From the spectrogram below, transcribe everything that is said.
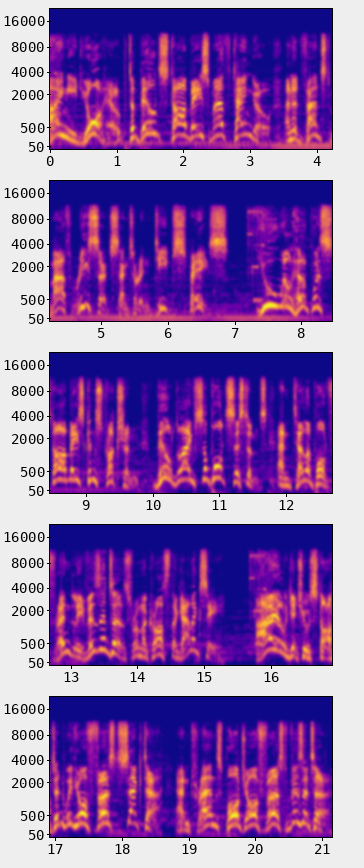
I need your help to build Starbase Math Tango, an advanced math research center in deep space. You will help with Starbase construction, build life support systems, and teleport friendly visitors from across the galaxy. I'll get you started with your first sector and transport your first visitor.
